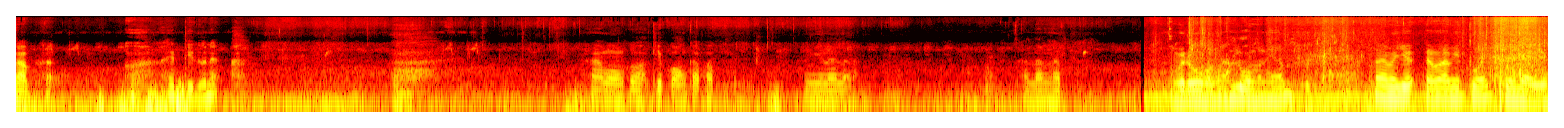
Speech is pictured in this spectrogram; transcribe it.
กลับละเอ้อให้ติดวะเนี่ยห้าโมงก็เก็บของกลับครับม่มีอะไรละอันนั้นครับ มาดูของร้านรวมมันนี้ครับได้มาเยอะแต่ว่ามีตัวตัวใหญ่อยู่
